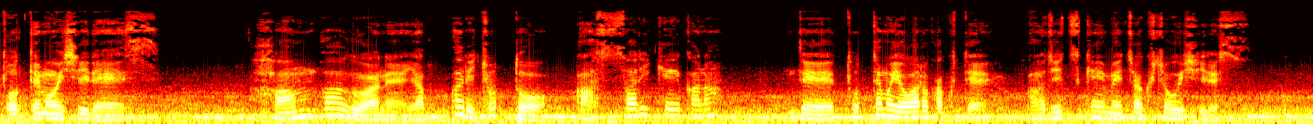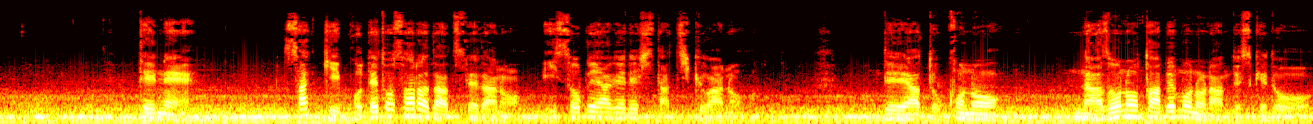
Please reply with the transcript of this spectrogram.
とっても美味しいです。ハンバーグはね、やっぱりちょっとあっさり系かな？で、とっても柔らかくて、味付けめちゃくちゃ美味しいです。でね、さっきポテトサラダって言ってたの、磯辺揚げでした、ちくわの。で、あとこの謎の食べ物なんですけど、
